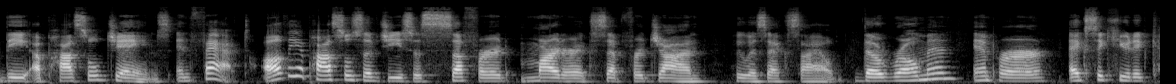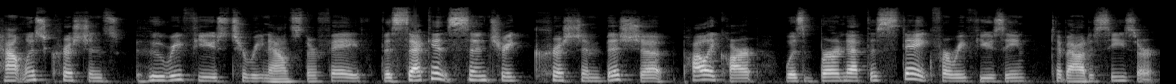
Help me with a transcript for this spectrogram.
the apostle James. In fact, all the apostles of Jesus suffered martyr except for John who was exiled. The Roman emperor executed countless Christians who refused to renounce their faith. The second century Christian bishop Polycarp was burned at the stake for refusing to bow to Caesar.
